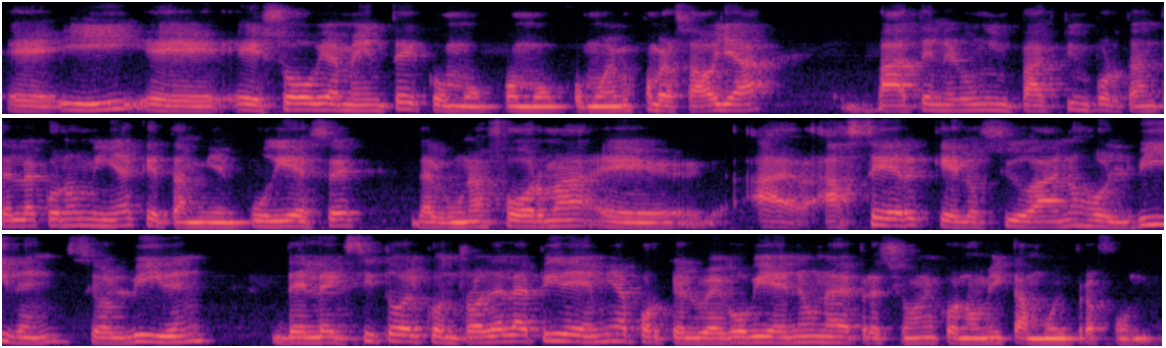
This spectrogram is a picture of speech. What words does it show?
eh, y eh, eso obviamente, como, como, como hemos conversado ya, va a tener un impacto importante en la economía que también pudiese de alguna forma eh, hacer que los ciudadanos olviden, se olviden del éxito del control de la epidemia porque luego viene una depresión económica muy profunda.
